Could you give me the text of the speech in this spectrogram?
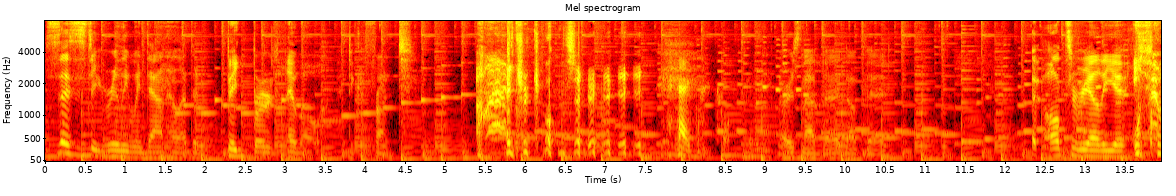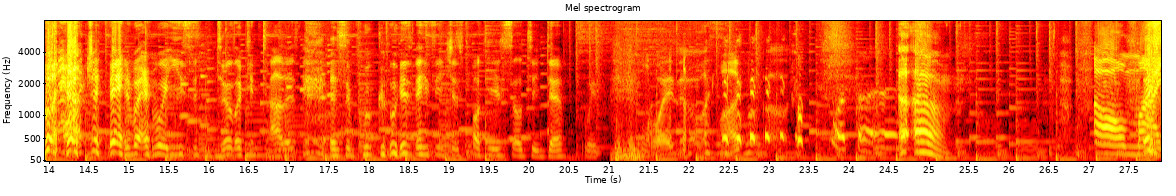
Says the state really went downhill after Big Bird Emo had to confront agriculture. or it's not bad, not bad. An alter reality of Edo Japan where everyone uses dildo katanas and seppuku is basically just fucking yourself to death with what? What the heck? Uh, um. Oh my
